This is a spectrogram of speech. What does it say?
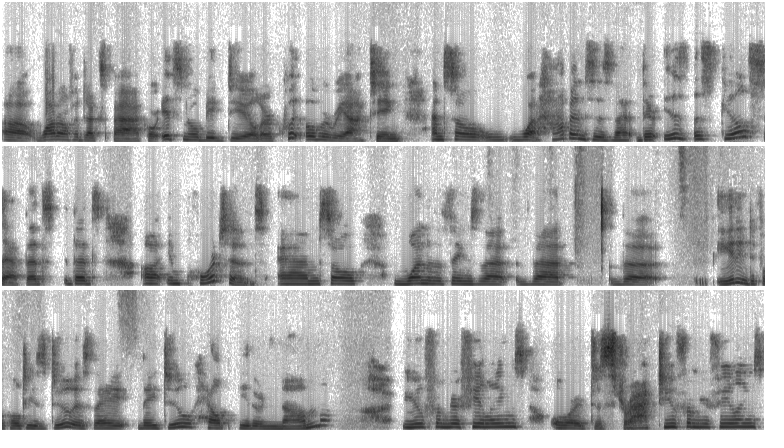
uh, water off a duck's back, or it's no big deal, or quit overreacting. And so, what happens is that there is a skill set that's, that's uh, important. And so, one of the things that, that the eating difficulties do is they, they do help either numb you from your feelings or distract you from your feelings,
